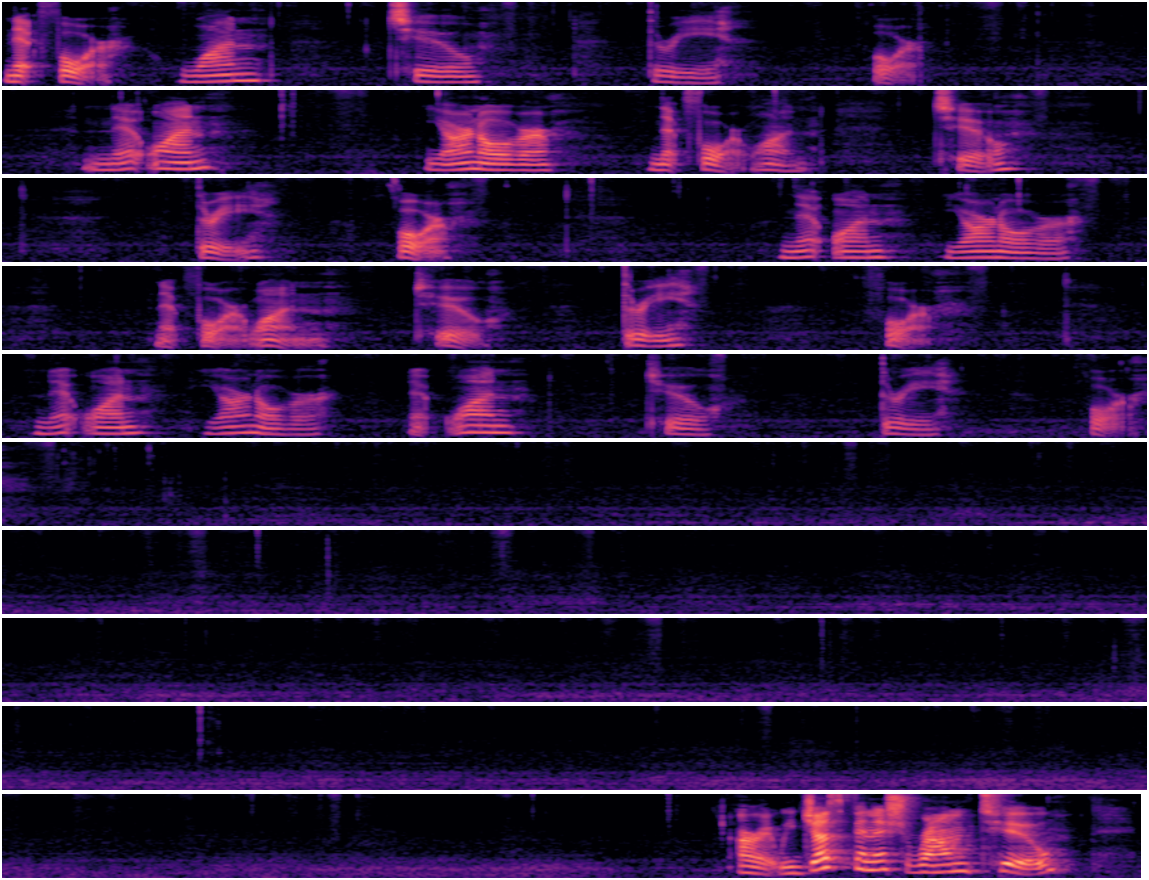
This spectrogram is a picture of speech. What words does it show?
knit four. One, two, three, four. Knit one, yarn over, knit four. One, two, three, four. Knit one, yarn over, knit four. One, two, three, four. Knit one, yarn over, knit one, two, three, four. All right, we just finished round two.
